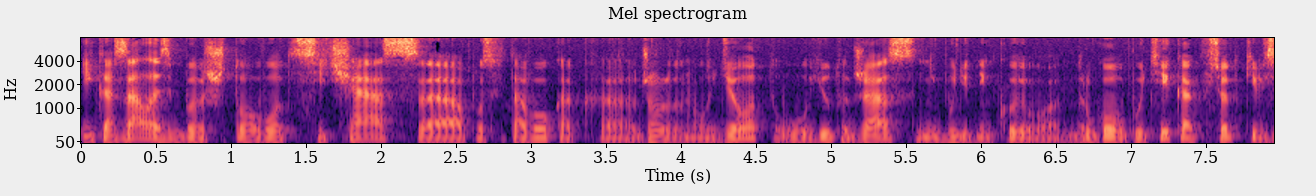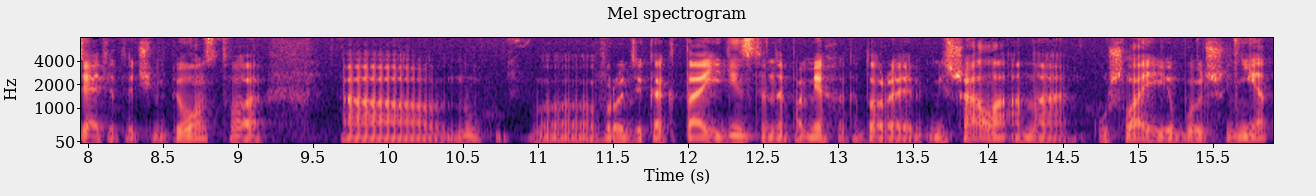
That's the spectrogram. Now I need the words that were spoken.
И казалось бы, что вот сейчас, э, после того, как э, Джордан уйдет, у Юта Джаз не будет никакого другого пути, как все-таки взять это чемпионство. А, ну, вроде как та единственная помеха, которая мешала, она ушла, ее больше нет.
